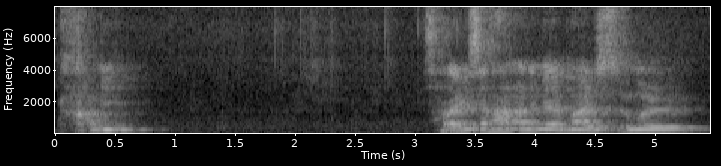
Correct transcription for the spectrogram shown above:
감히 살아계신 하나님의 말씀을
